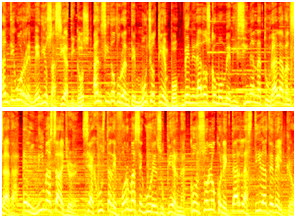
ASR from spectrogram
Antiguos remedios asiáticos han sido durante mucho tiempo venerados como medicina natural avanzada. El Knee Massager se ajusta de forma segura en su pierna con solo conectar las tiras de velcro.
